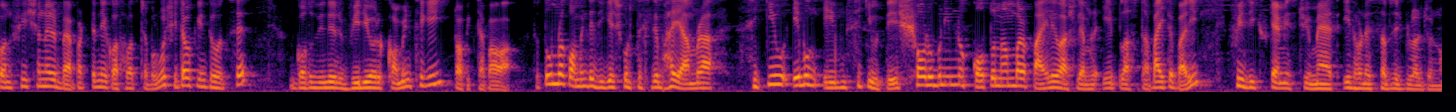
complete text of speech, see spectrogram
কনফিউশনের ব্যাপারটা নিয়ে কথাবার্তা বলব, সেটাও কিন্তু হচ্ছে গতদিনের ভিডিওর কমেন্ট থেকেই টপিকটা পাওয়া। তো তোমরা কমেন্টে জিজ্ঞেস করতেছিলে ভাই, আমরা সিকিউ এবং এমসিকিউতে সর্বনিম্ন কত নাম্বার পাইলেও আসলে আমরা এ প্লাসটা পাইতে পারি? ফিজিক্স কেমিস্ট্রি ম্যাথ এই ধরনের সাবজেক্টগুলোর জন্য।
